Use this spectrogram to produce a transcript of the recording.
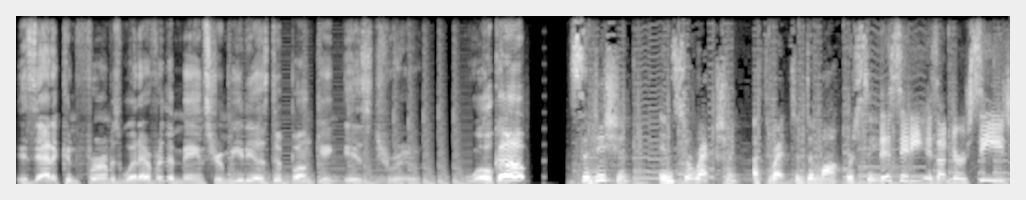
is that it confirms whatever the mainstream media is debunking is true. Woke up! Sedition, insurrection, a threat to democracy. This city is under siege.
